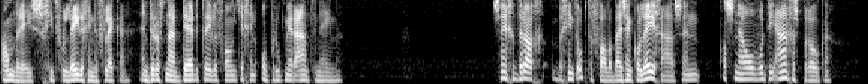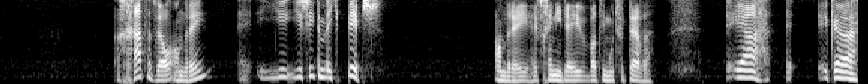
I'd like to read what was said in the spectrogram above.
André schiet volledig in de vlekken en durft na het derde telefoontje geen oproep meer aan te nemen. Zijn gedrag begint op te vallen bij zijn collega's en al snel wordt hij aangesproken. Gaat het wel, André? Je, je ziet een beetje pips. André heeft geen idee wat hij moet vertellen. Ja, ik, uh,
